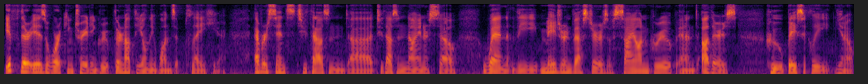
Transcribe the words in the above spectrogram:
if there is a working trading group, they're not the only ones at play here. Ever since 2000, uh, 2009 or so, when the major investors of Scion Group and others who basically, you know,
